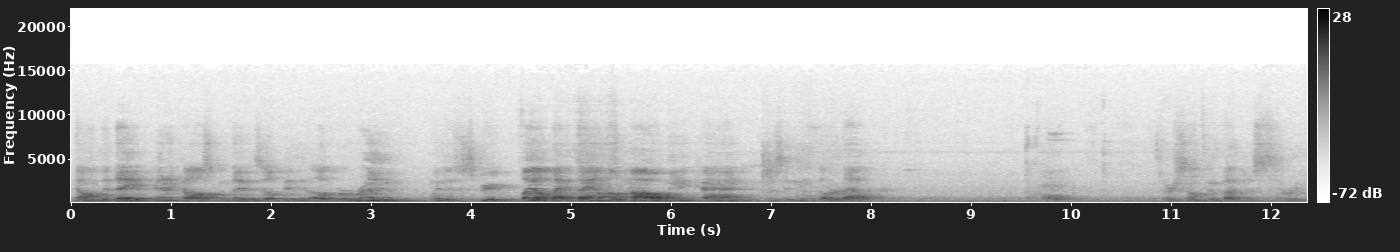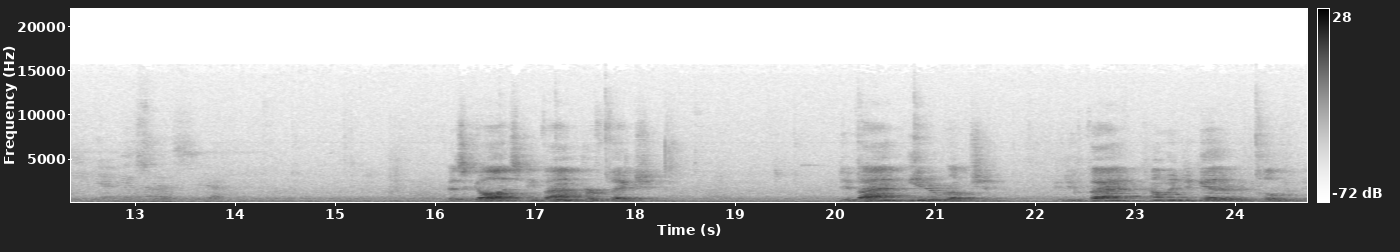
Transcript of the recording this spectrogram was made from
And on the day of Pentecost, when they was up in the upper room, when the Spirit fell back down on all mankind, was in the third hour. There's something about this three. As God's divine perfection, divine interruption, and divine coming together and pulling together.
